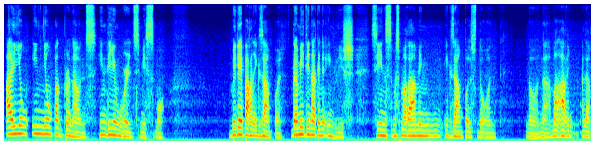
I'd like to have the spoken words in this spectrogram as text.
ay yung inyong pag-pronounce, hindi yung words mismo bigay pa ako ng example. Gamitin natin yung English since mas maraming examples doon no na maaring alam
